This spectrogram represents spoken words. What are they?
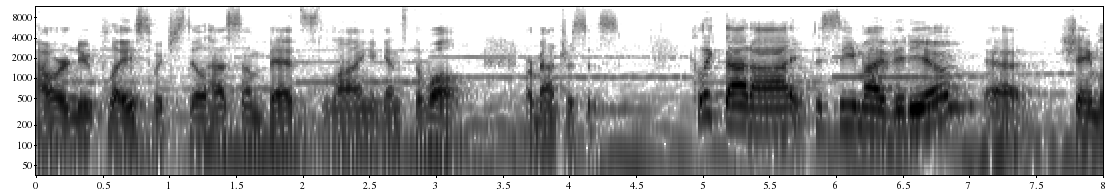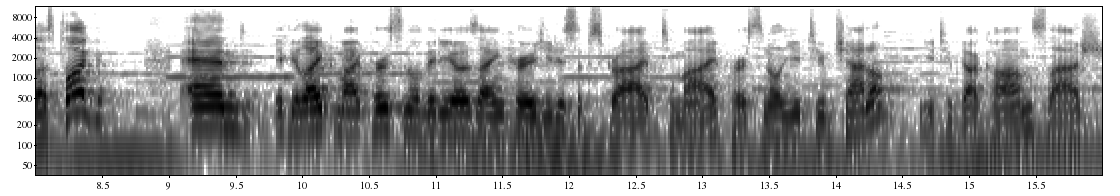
our new place, which still has some beds lying against the wall, or mattresses. Click that eye to see my video. Uh, shameless plug. And if you like my personal videos, I encourage you to subscribe to my personal YouTube channel, youtube.com slash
